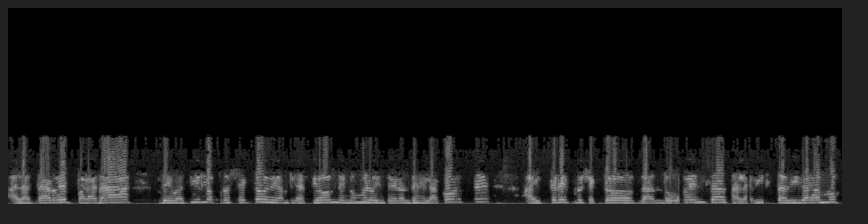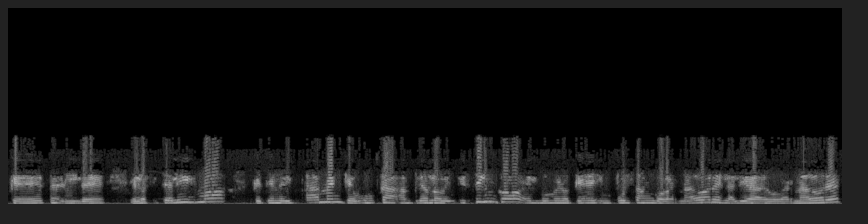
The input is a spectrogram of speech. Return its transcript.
a la tarde para debatir los proyectos de ampliación de número de integrantes de la Corte. Hay tres proyectos dando vueltas a la vista, digamos, que es el de el oficialismo, que tiene dictamen, que busca ampliar los 25, el número que impulsan gobernadores, la Liga de Gobernadores,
